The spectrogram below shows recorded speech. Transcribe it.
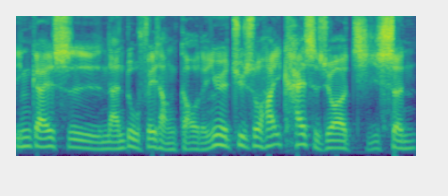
应该是难度非常高的，因为据说它一开始就要急升。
